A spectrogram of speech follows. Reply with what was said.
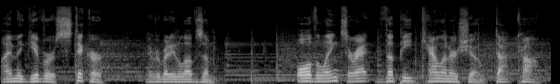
I'm a Giver sticker. Everybody loves them. All the links are at thepetekalinershow.com.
